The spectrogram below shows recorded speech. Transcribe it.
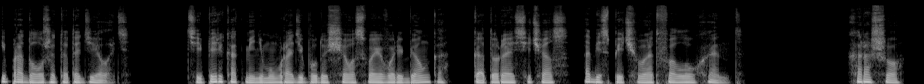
и продолжит это делать. Теперь, как минимум ради будущего своего ребенка, которая сейчас обеспечивает Фэллоу Хэнд. «Хорошо»,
